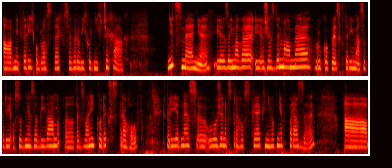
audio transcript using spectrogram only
a v některých oblastech v severovýchodních Čechách. Nicméně je zajímavé, že zde máme rukopis, kterým já se tedy osobně zabývám, eh, takzvaný Kodex Strahov, který je dnes eh, uložen v Strahovské knihovně v Praze a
